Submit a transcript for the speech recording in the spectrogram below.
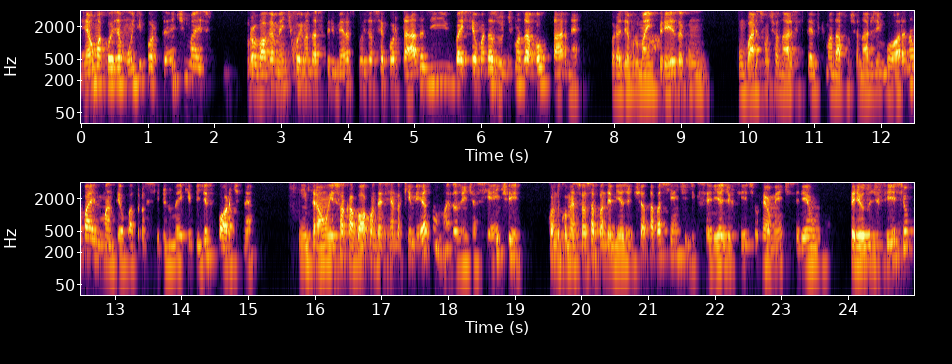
é uma coisa muito importante, mas provavelmente foi uma das primeiras coisas a ser cortadas e vai ser uma das últimas a voltar, né? Por exemplo, uma empresa com com vários funcionários que teve que mandar funcionários embora, não vai manter o patrocínio numa equipe de esporte, né? Então, isso acabou acontecendo aqui mesmo, mas a gente é ciente, quando começou essa pandemia, a gente já estava ciente de que seria difícil, realmente, seria um período difícil,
